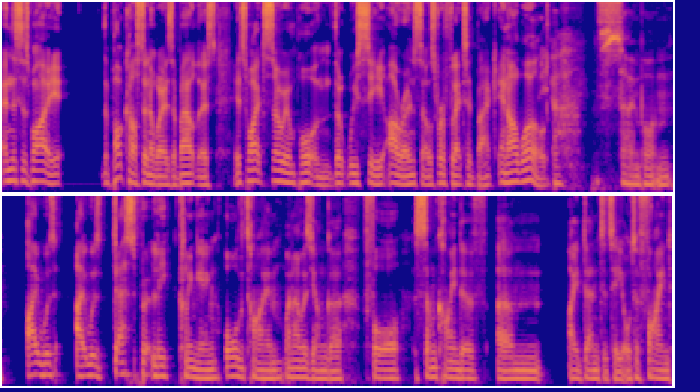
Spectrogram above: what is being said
And this is why the podcast, in a way, is about this. It's why it's so important that we see our own selves reflected back in our world. so important. I was I was desperately clinging all the time when I was younger for some kind of um, identity or to find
